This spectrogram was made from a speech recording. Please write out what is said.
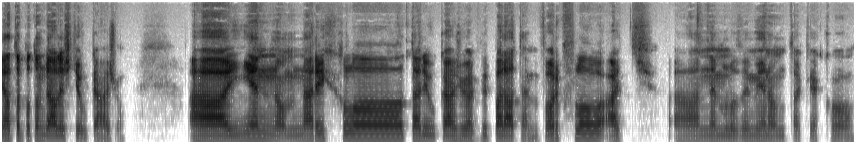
já to potom dál ještě ukážu. A jenom narychlo tady ukážu, jak vypadá ten workflow, ať a nemluvím jenom tak jako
